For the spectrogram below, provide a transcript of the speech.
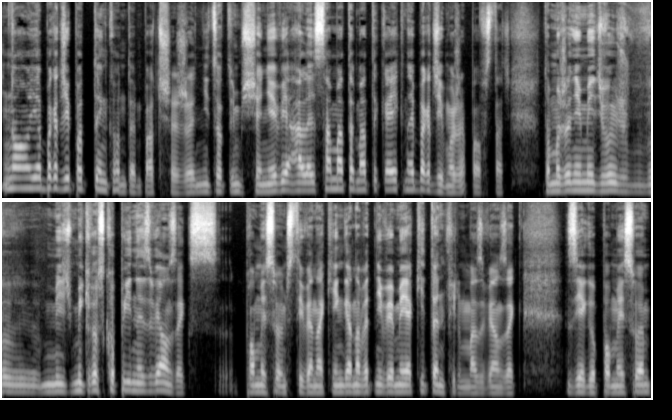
No, ja bardziej pod tym kątem patrzę, że nic o tym się nie wie, ale sama tematyka jak najbardziej może powstać. To może nie mieć już w, mieć mikroskopijny związek z pomysłem Stephena Kinga, nawet nie wiemy, jaki ten film ma związek z jego pomysłem.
